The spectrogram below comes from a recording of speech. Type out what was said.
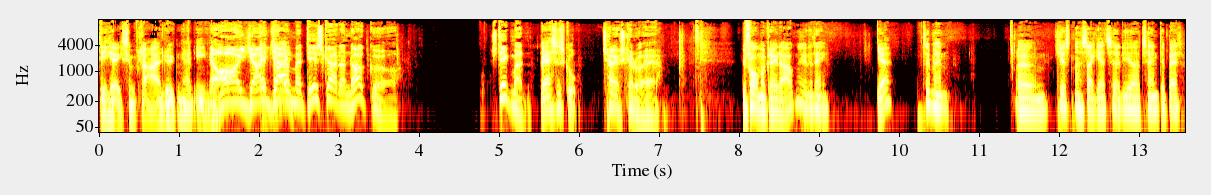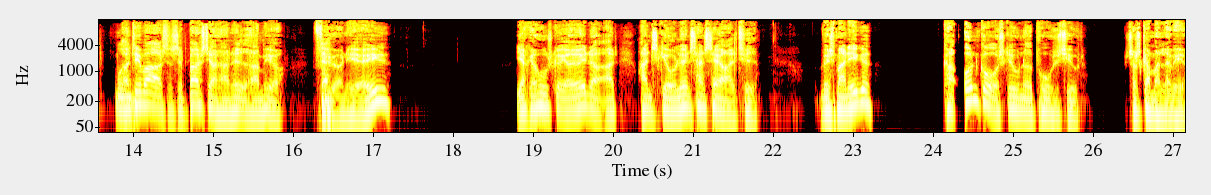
det her eksemplar af Lykken af en ener. Nå, ja, ja, men det skal da nok gøre. Den. Vær så god. Tak skal du have. Vi får Margrethe Augen ind i dag. Ja. Simpelthen. Øh, Kirsten har sagt ja til at lige at tage en debat mod Og hende. det var altså Sebastian, han hed ham her. Fyren ja. her, ikke? Jeg kan huske, jeg erinder, at Hans Geolens, han sagde altid, hvis man ikke kan undgå at skrive noget positivt, så skal man lade være.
